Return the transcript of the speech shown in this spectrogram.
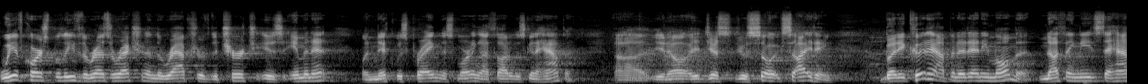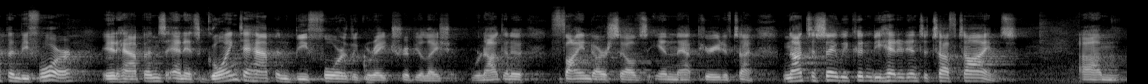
We, of course, believe the resurrection and the rapture of the church is imminent. When Nick was praying this morning, I thought it was going to happen. Uh, you know, it just it was so exciting. But it could happen at any moment. Nothing needs to happen before it happens, and it's going to happen before the Great Tribulation. We're not going to find ourselves in that period of time. Not to say we couldn't be headed into tough times. Um,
